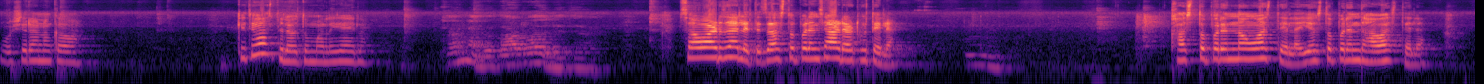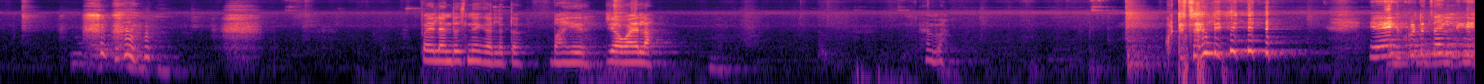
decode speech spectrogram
उशिरा नका वा. किती वाजतील हो तुम्हाला यायला? काय माहिती आता आठ वाजले त्या सव्वा आठ झाले ते जास्तपर्यंत साडेआठ होत्याल्या हम्म. खास तोपर्यंत नऊ वाजतेला यस तोपर्यंत दहा वाजतेला पहिल्यांदाच निघालं तर बाहेर जेवायला. चालली? ए कुठं चालली?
